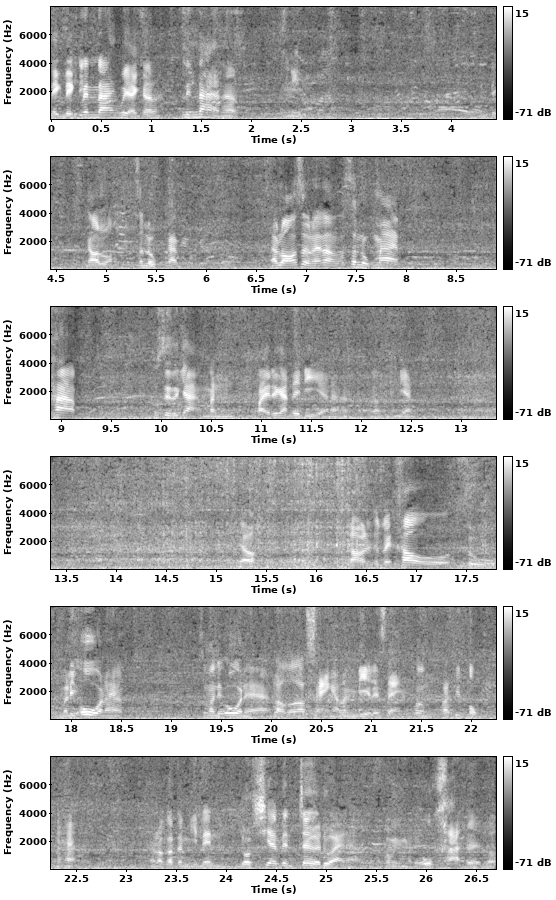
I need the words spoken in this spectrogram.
เด็กๆเล่นได้ผู้ใหญ่ก็เล่นได้นะครับนี่เด็กเราสนุกครับรับรองว่าสนุกแน่นอนว่าสนุกมากภาพทุกสิ่งทุกอย่างมันไปด้วยกันได้ดีนะครับแบบเนี้ยเดี๋ยว เราจะไปเข้าสู่มาริโอนะครับซึ่งมาริโอเนี่ยเราก็แสงกำลังดีเลยแสงเพิ่มพระอาทิตย์ตกนะฮะแล้วเราก็จะมีเล่นโยเชียเวนเจอร์ด้วยนะแล้วก็มีมาริโอคาร์ดด้วยเรา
